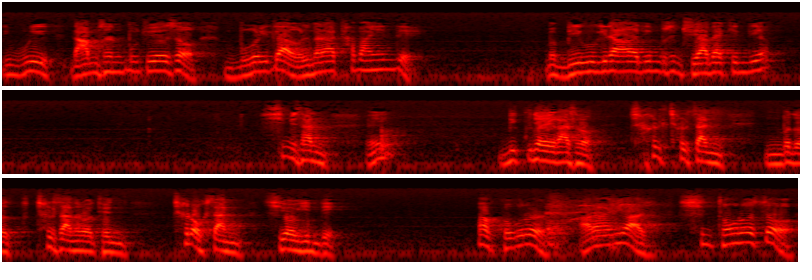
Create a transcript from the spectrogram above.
우리 남선부주에서 멀가 얼마나 타방인데, 뭐 미국이나 어디 무슨 쥐야 백인데요? 심의산, 어? 밑구녕에 가서 철, 철산, 뭐도 철산으로 된 철옥산 지옥인데, 아, 그거를 알아야 신통으로서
